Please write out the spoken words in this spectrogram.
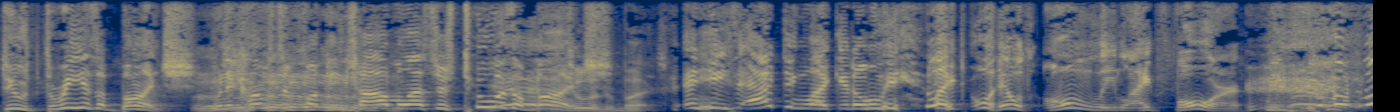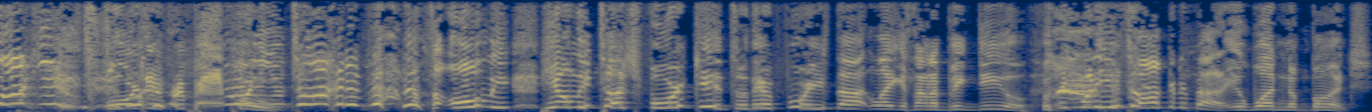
Dude, three is a bunch. When it comes to mm-hmm. fucking child molesters, two is a bunch. two is a bunch. And he's acting like it only, like, it was only like four. fuck you. Four different people. What are you talking about? It's only, he only touched four kids, so therefore he's not, like, it's not a big deal. Like, what are you talking about? It wasn't a bunch.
